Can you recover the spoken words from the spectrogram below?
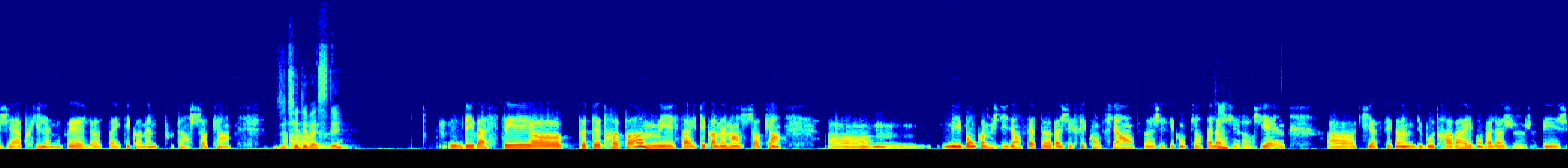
j'ai appris la nouvelle, ça a été quand même tout un choc. Hein. Vous étiez euh, dévastée Dévastée, euh, peut-être pas, mais ça a été quand même un choc. Hein. Euh, mais bon, comme je disais, en fait, euh, bah, j'ai fait confiance, j'ai fait confiance à la hmm. chirurgienne euh, qui a fait quand même du beau travail. Bon, bah là, je, je vais, je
